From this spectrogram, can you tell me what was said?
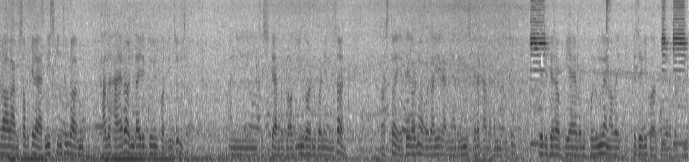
र अब हामी सबै केटाहरू निस्किन्छौँ र हामी खाजा खाएर अनि डाइरेक्ट दुबी फर्किन्छौँ अनि त्यसपछि हाम्रो भ्लग इन गर्नुपर्ने हुन्छ हस् त हेर्दै गर्नु अब डाइरेक्ट हामी यहाँदेखि निस्केर खाजा खान जान्छौँ त्यतिखेर भ्यायो भने खोलौँला नभए एकैचोटि घर पुगेर बस्ने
